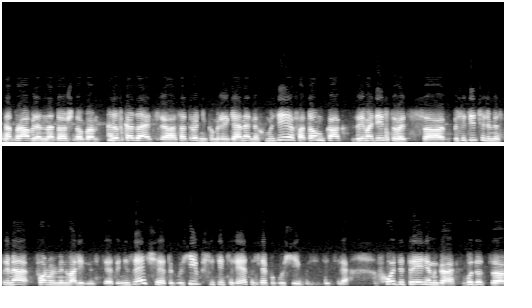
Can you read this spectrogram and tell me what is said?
направлен на то, чтобы рассказать э, сотрудникам региональных музеев о том, как взаимодействовать с э, посетителями с тремя формами инвалидности. Это незрячие, это глухие посетители, это слепоглухие посетители. В ходе тренинга будут э,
